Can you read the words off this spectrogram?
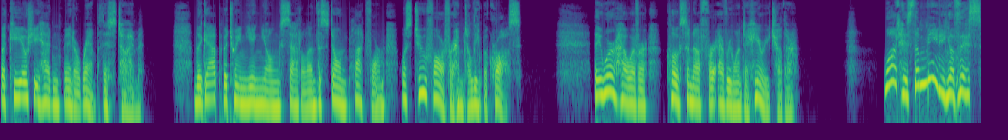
but Kyoshi hadn't made a ramp this time. The gap between Yingyong's saddle and the stone platform was too far for him to leap across. They were, however, close enough for everyone to hear each other. What is the meaning of this?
